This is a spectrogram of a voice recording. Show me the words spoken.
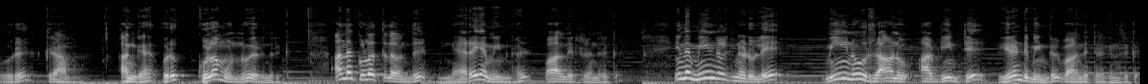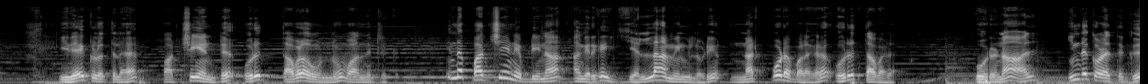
ஒரு கிராமம். அங்கே ஒரு குளம் ஒன்றும் இருந்திருக்கு. அந்த குளத்தில் வந்து நிறைய மீன்கள் வாழ்ந்துட்டு இருந்திருக்கு. இந்த மீன்களுக்கு நடுவில் மீனு ராணு அப்படின்ட்டு இரண்டு மீன்கள் வாழ்ந்துட்டு இருந்திருக்கு. இதே குளத்தில் பச்சையன்ட்டு ஒரு தவளை ஒன்றும் வாழ்ந்துட்டுருக்கு இந்த பச்சையன் எப்படின்னா அங்கே இருக்க எல்லா மீன்களோடையும் நட்போட பழகிற ஒரு தவளை. ஒரு நாள் இந்த குளத்துக்கு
